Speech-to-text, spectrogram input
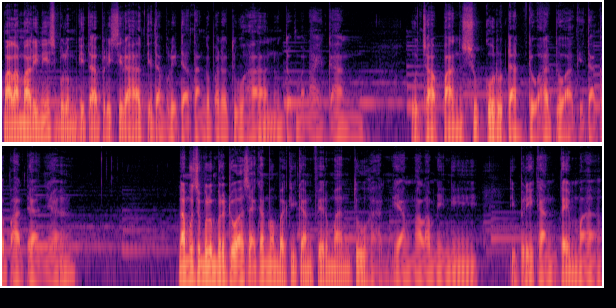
Malam hari ini sebelum kita beristirahat kita boleh datang kepada Tuhan untuk menaikkan ucapan syukur dan doa-doa kita kepadanya. Namun sebelum berdoa saya akan membagikan firman Tuhan yang malam ini diberikan tema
